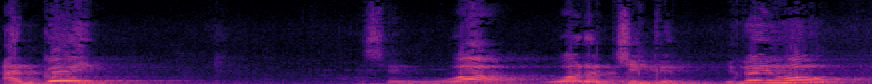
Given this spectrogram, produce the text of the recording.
I'm going. You say, wow, what a chicken. You going home?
